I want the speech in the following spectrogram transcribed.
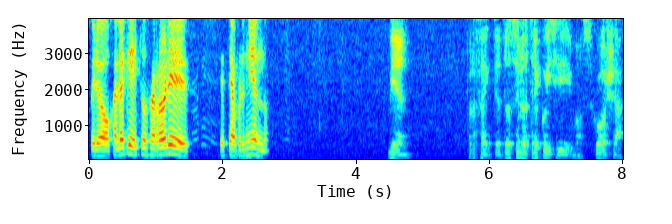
pero ojalá que estos errores se esté aprendiendo. Bien. Perfecto. Entonces los tres coincidimos. Joya.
